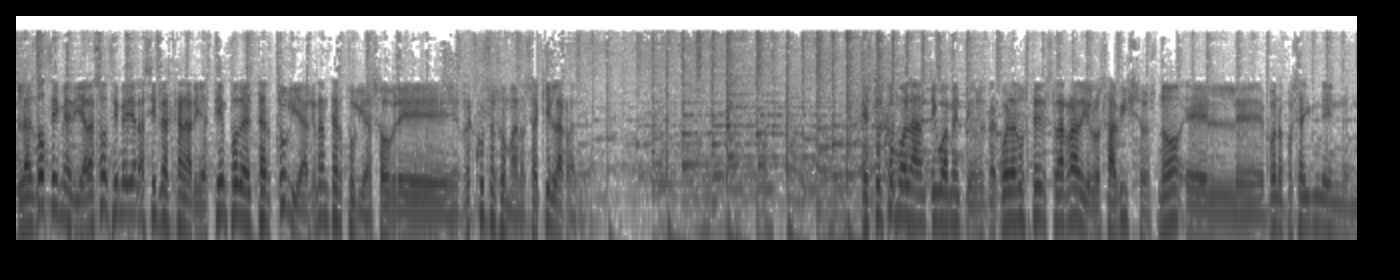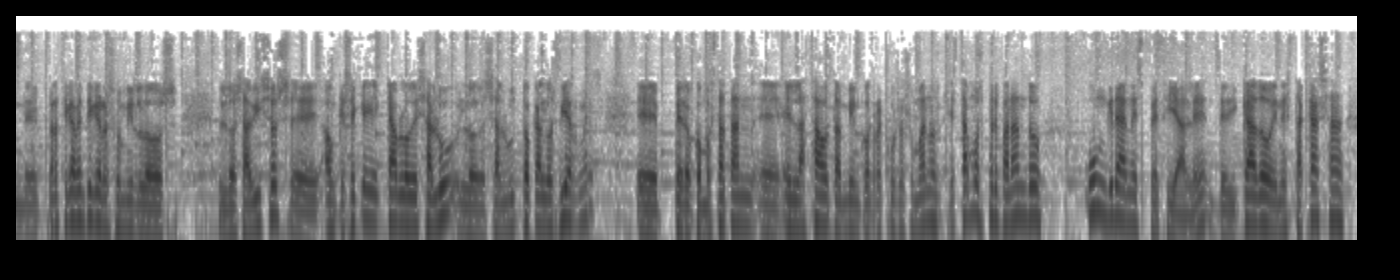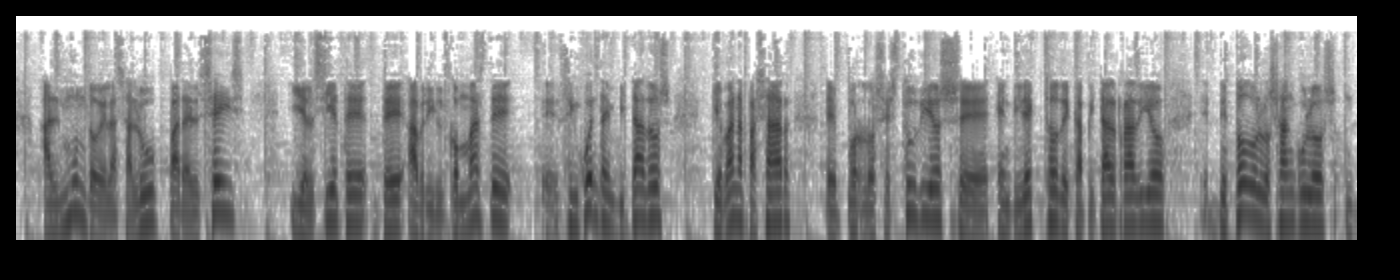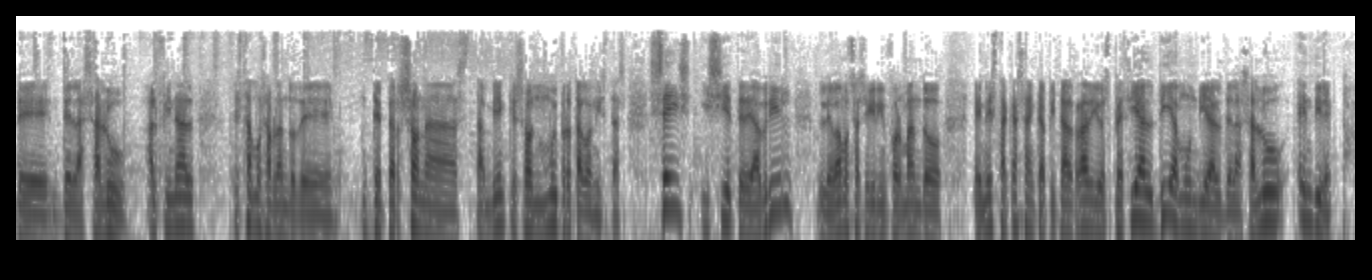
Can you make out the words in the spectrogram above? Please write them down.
Las doce y media, las once y media las Islas Canarias. Tiempo de tertulia, gran tertulia sobre recursos humanos aquí en la radio. Esto es como la antiguamente, ¿os recuerdan ustedes la radio, los avisos, no? El, eh, bueno, pues hay, eh, prácticamente hay que resumir los, los avisos, eh, aunque sé que, hablo de salud, lo, salud toca los viernes, pero como está tan enlazado también con recursos humanos, estamos preparando un gran especial dedicado en esta casa al mundo de la salud para el 6 y el 7 de abril, con más de 50 invitados que van a pasar eh, por los estudios eh, en directo de Capital Radio eh, de todos los ángulos de, de, la salud. Al final estamos hablando de, de, personas también que son muy protagonistas. 6 y 7 de abril le vamos a seguir informando en esta casa en Capital Radio especial Día Mundial de la Salud en directo.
